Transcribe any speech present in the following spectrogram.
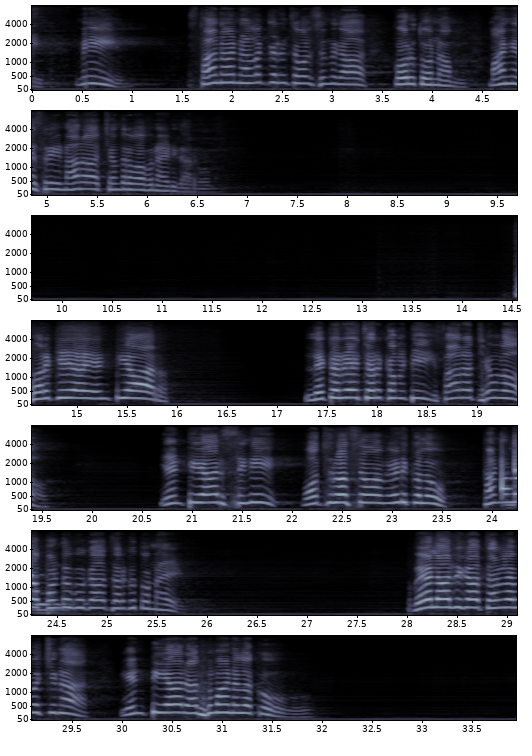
మీ స్థానాన్ని అలంకరించవలసిందిగా కోరుతున్నాం. మాన్యశ్రీ నారా చంద్రబాబు నాయుడు గారు. స్వర్గీయ ఎన్టీఆర్ లిటరేచర్ కమిటీ సారథ్యంలో ఎన్టీఆర్ సినీ వజ్రోత్సవ వేడుకలు కన్నుల పండుగగా జరుగుతున్నాయి. వేలాదిగా తరలివచ్చిన ఎన్టీఆర్ అభిమానులకు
